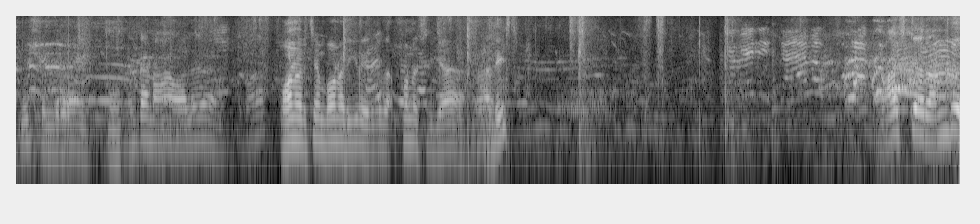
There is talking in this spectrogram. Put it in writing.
நூற்றி ஐம்பது ரூபா வந்துட்டானா ஆளு ஃபோன் அடித்தேன் ஃபோன் அடிக்கிற இருக்குதா ஃபோன் வச்சிருக்கியா அடி. மாஸ்டர் அன்பு.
